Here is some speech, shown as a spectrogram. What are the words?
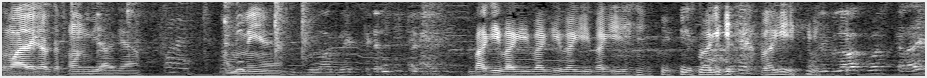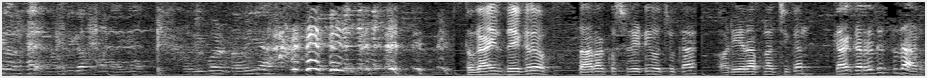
तुम्हारे घर से फ़ोन भी आ गया। है? मम्मी है। भागी भागी भागी भागी भागी। भागी भागी। ब्लॉग पोस्ट करा ही मम्मी का फ़ोन आ गया। रिपोर्ट हो गया तो गाइस देख रहे हो सारा कुछ रेडी हो चुका है। और ये रहा अपना चिकन क्या कर रहे हो रिश्तेदार?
